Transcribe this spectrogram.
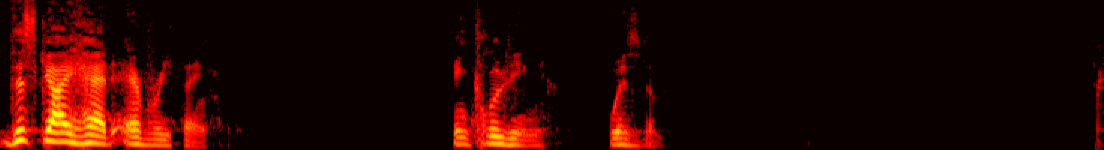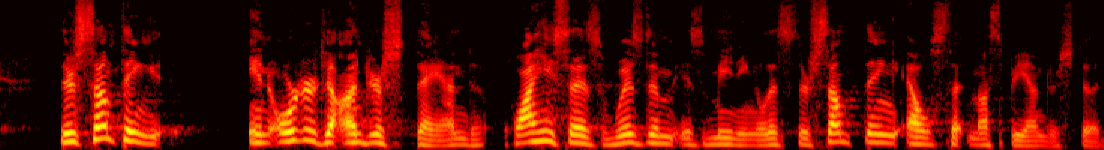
This guy had everything, including wisdom. There's something, in order to understand why he says wisdom is meaningless, there's something else that must be understood.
